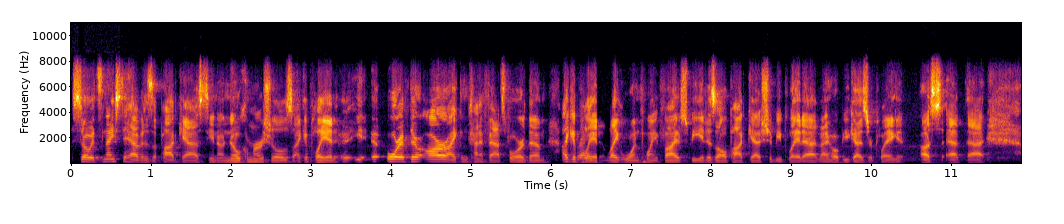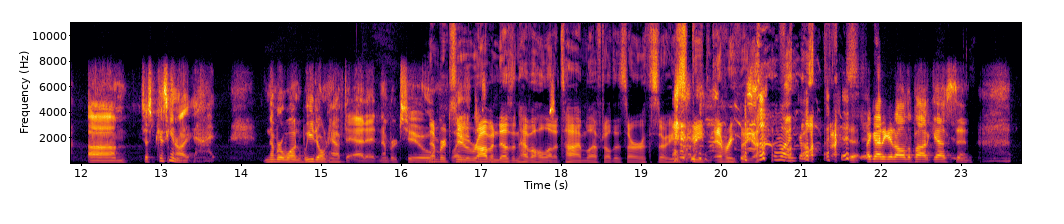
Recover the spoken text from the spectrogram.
so it's nice to have it as a podcast. You know, no commercials. I can play it, uh, or if there are, I can kind of fast forward them. I can play it at like 1.5 speed, as all podcasts should be played at, and I hope you guys are playing it us at that. Um, just because you know, I, number one, we don't have to edit. Number two, Number two, it Robin doesn't have a whole lot of time left on this earth, so he speeds everything up. oh my god I got to get all the podcasts in.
